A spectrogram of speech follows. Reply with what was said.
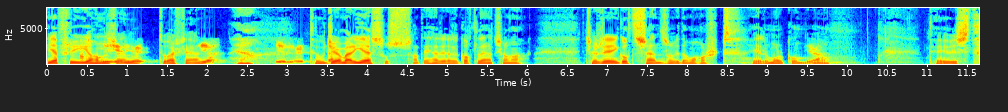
Jeffrey Johansen, ja, ja. du er her. Ja, ja. Du gjør meg Jesus, at det her er godt lært så Tja, det er en som vi da har hørt her i morgen. Ja. Det er visst.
